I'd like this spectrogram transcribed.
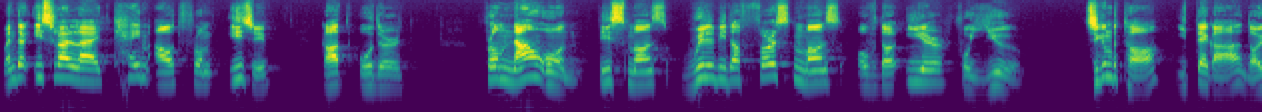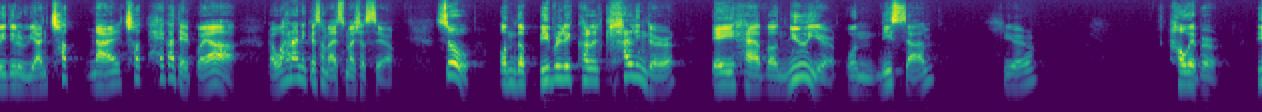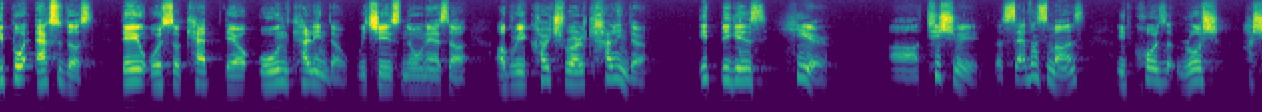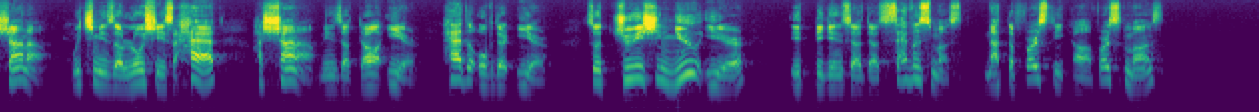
When the Israelite came out from Egypt, God ordered, from now on, this month will be the first month of the year for you. 지금부터 이때가 너희들을 위한 첫 날, 첫 해가 될 거야. 라고 하나님께서 말씀하셨어요. So, on the biblical calendar, they have a new year on Nisan here. However, before Exodus, they also kept their own calendar, which is known as a agricultural calendar. It begins here, uh, Tishri, the seventh month. It calls Rosh Hashanah, which means the Rosh is a head, Hashanah means the year, head of the year. So Jewish New Year, it begins at the seventh month, not the first, uh, first month.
